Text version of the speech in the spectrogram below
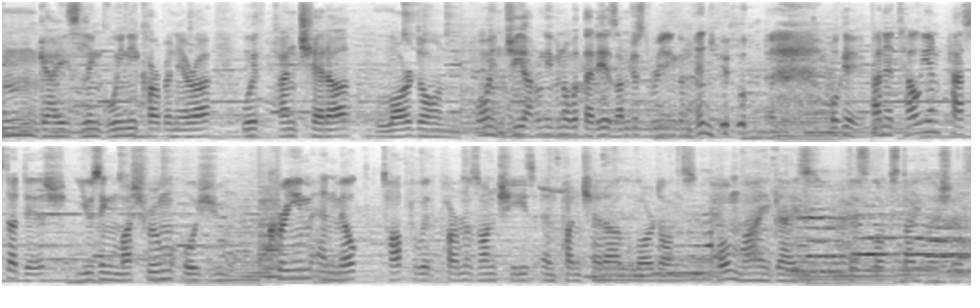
Mmm, guys, linguine carbonara with pancetta lardon. OMG, I don't even know what that is. I'm just reading the menu. okay, an Italian pasta dish using mushroom au jus, cream and milk topped with parmesan cheese and pancetta lardons. Oh my, guys, this looks delicious.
